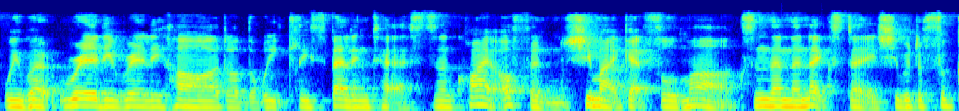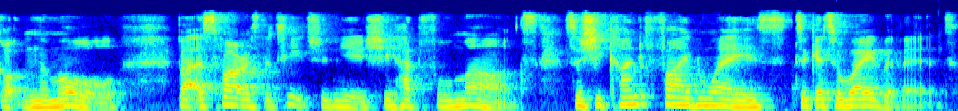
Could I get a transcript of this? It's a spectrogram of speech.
we worked really, really hard on the weekly spelling tests, and quite often she might get full marks, and then the next day she would have forgotten them all. But as far as the teacher knew, she had full marks. So she kind of find ways to get away with it.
